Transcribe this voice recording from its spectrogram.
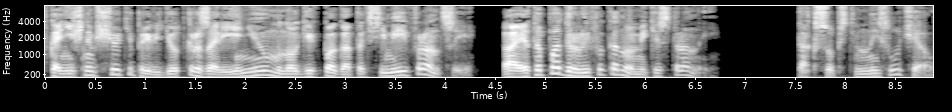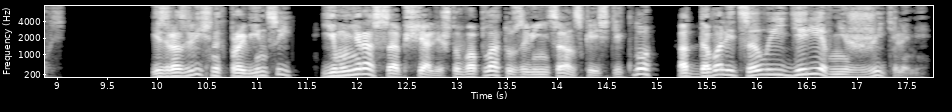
в конечном счете приведет к разорению многих богатых семей Франции, а это подрыв экономики страны. Так, собственно, и случалось. Из различных провинций ему не раз сообщали, что в оплату за венецианское стекло отдавали целые деревни с жителями.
